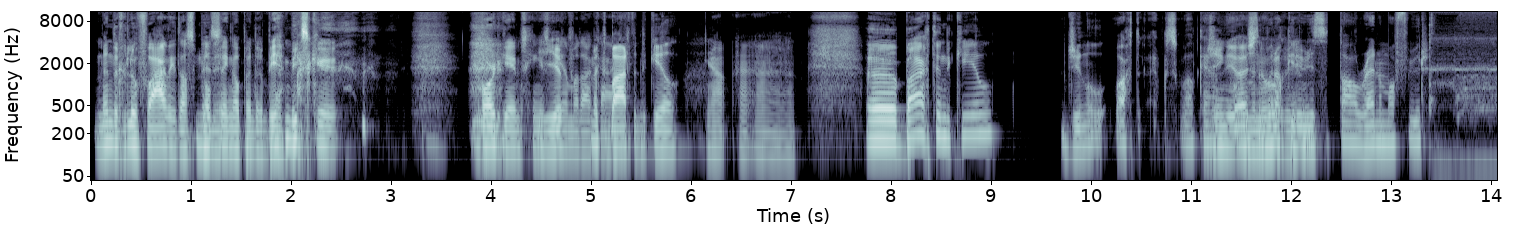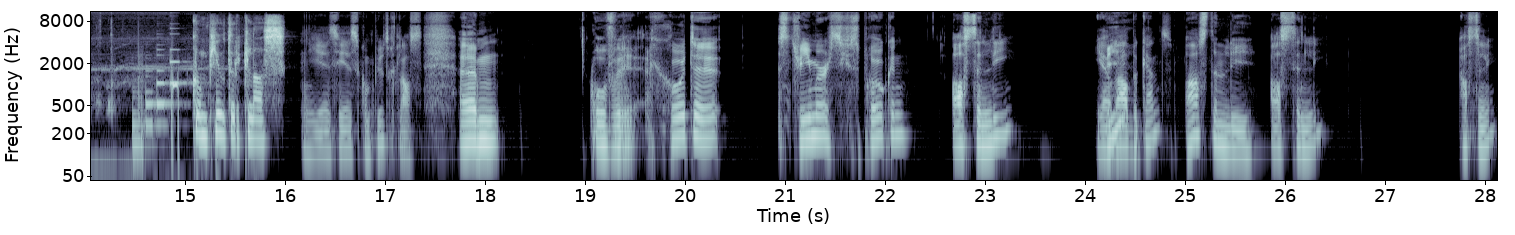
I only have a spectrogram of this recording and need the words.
minder geloofwaardig dat ze Nee, nee. plotseling op hun BMX'ke boardgames gingen spelen. Yep, maar dat met baard in de keel. Ja, eh, eh, eh. Eh, baard in de keel. Jingle. Wacht, ik wel kijken. Jingle De juiste oren, hier weer totaal random afvuur. Computerklas. Yes, yes, computerklas. Ehm, over grote streamers gesproken. Austin Lee. Ja, Wie? wel bekend. Austin Lee. Austin Lee. Austin Lee?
